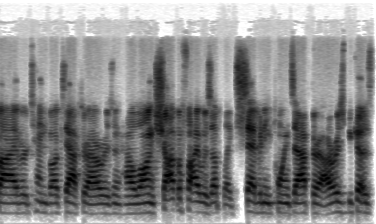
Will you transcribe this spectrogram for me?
five or 10 bucks after hours and how long. Shopify was up like 70 points after hours because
